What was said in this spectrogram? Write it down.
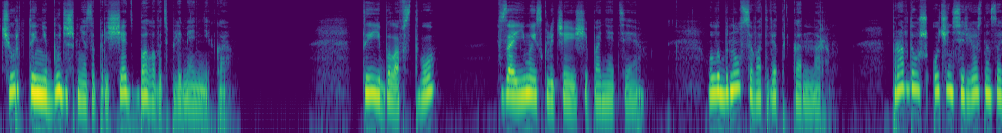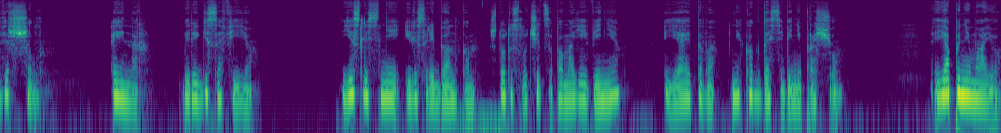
Чур ты не будешь мне запрещать баловать племянника. Ты и баловство — взаимоисключающие понятия. Улыбнулся в ответ Каннар. Правда уж очень серьезно завершил. Эйнар, береги Софию. Если с ней или с ребенком что-то случится по моей вине, я этого никогда себе не прощу. Я понимаю.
